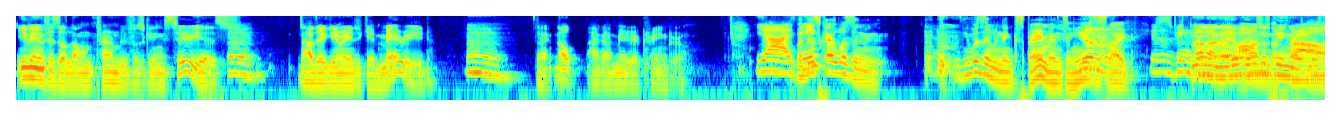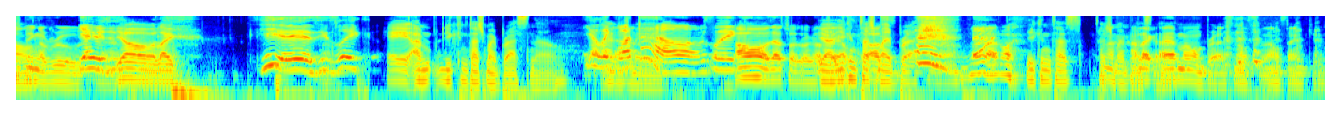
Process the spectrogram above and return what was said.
even if it's a long term, if it's getting serious, Mm. now they're getting ready to get married. Mm. Like, nope, I got married a Korean girl. Yeah, I think But think. this guy wasn't. he wasn't even experimenting. He no, was no, just no. like, he was just being No, no, no, he was just being a, he was just being a rude. Yeah, he was just- yo, like, He is. He's like, hey, I'm. You can touch my breast now. yeah, like I what the hell? I was like, Oh, that's what. okay, yeah, you can touch I my breast. No, I don't- You can touch touch no, my breast. like now. I have my own breast. No, no, thank you.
